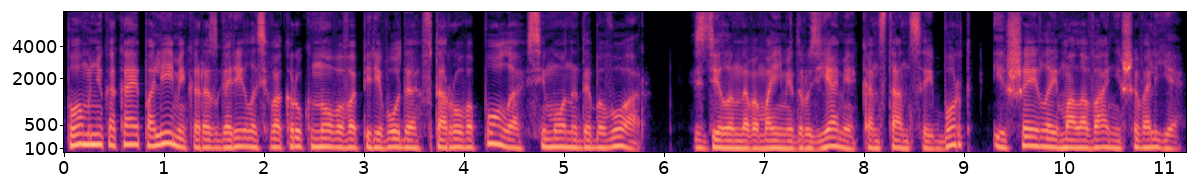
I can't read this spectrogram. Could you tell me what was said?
Помню, какая полемика разгорелась вокруг нового перевода второго пола Симоны де Бавуар, сделанного моими друзьями Констанцией Борт и Шейлой Малавани Шевалье.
